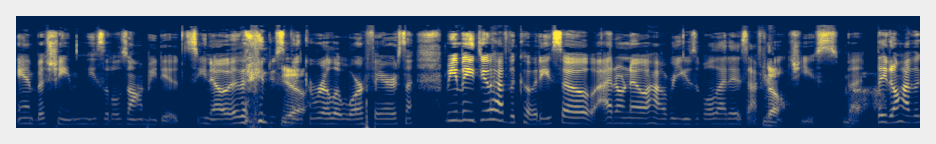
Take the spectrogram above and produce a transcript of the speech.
ambushing these little zombie dudes. You know, they can do some Yeah. guerrilla warfare. Or something. I mean, they do have the Cody, so I don't know how reusable that is after No. each use. But No. they don't have the.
